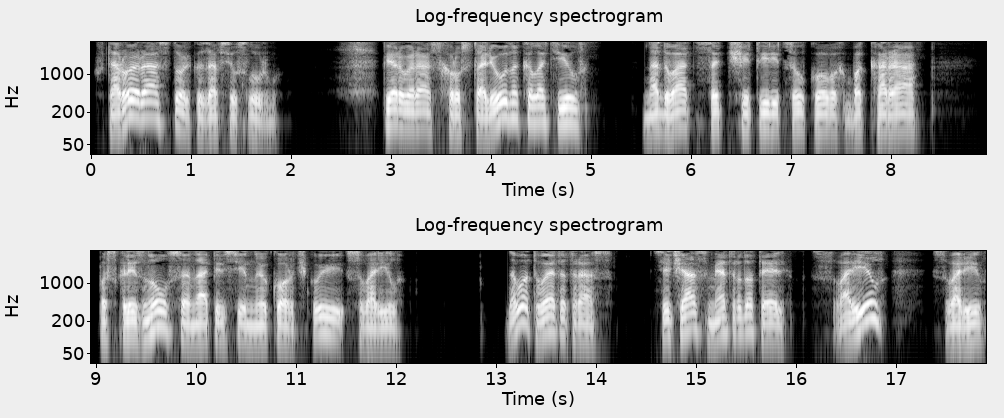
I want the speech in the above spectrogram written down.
Второй раз только за всю службу. Первый раз хрусталю наколотил на двадцать четыре целковых баккара, поскользнулся на апельсинную корочку и сварил. Да вот в этот раз. Сейчас метрдотель. Сварил? Сварил.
